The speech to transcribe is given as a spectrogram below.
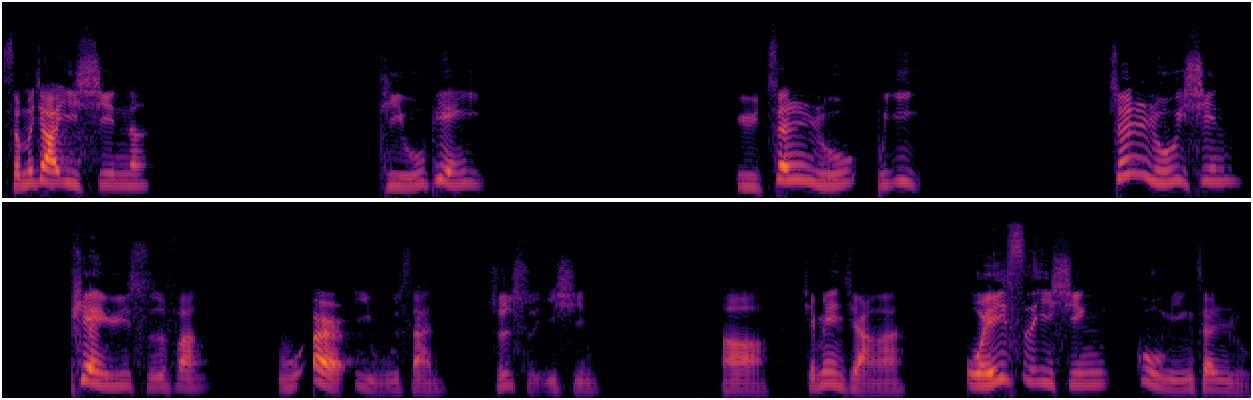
什么叫一心呢？体无变异，与真如不异，真如心。片于十方，无二亦无三，只此一心。啊，前面讲啊，唯是一心，故名真如。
